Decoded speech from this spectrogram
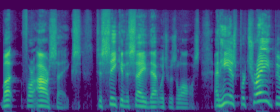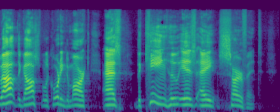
but for our sakes, to seek and to save that which was lost. And he is portrayed throughout the gospel, according to Mark, as the king who is a servant.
